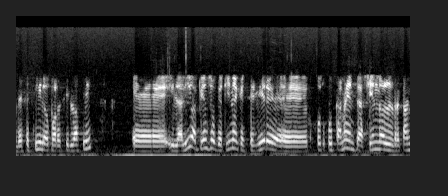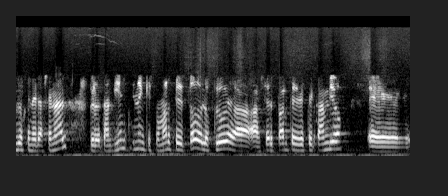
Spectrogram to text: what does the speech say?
de ese estilo, por decirlo así, eh, y la liga pienso que tiene que seguir eh, justamente haciendo el recambio generacional, pero también tienen que sumarse todos los clubes a, ser parte de este cambio eh,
